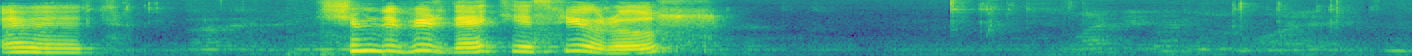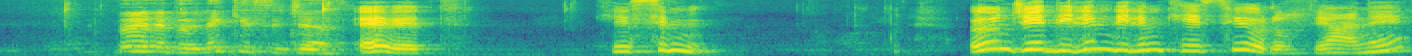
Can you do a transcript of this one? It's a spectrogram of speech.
Evet. Şimdi bir de kesiyoruz. Böyle böyle keseceğiz. Evet. Kesim önce dilim dilim kesiyoruz yani.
